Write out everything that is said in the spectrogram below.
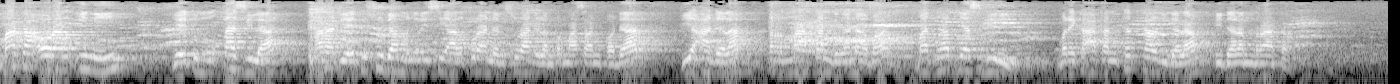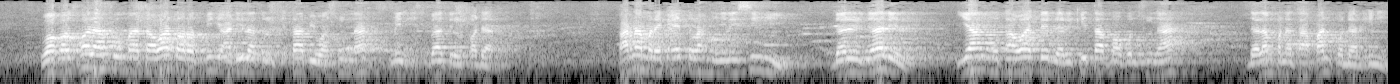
Maka orang ini yaitu Mu'tazilah karena dia itu sudah menyelisih Al-Quran dan Surah dalam permasalahan qadar dia adalah termakan dengan apa? Madhabnya sendiri. Mereka akan kekal di dalam di dalam neraka. Wa qad khalafu ma tawatarat bihi adilatul kitabi wa sunnah min isbatil qadar. Karena mereka itulah menyelisihi dalil-dalil yang mutawatir dari kitab maupun sunnah dalam penetapan qadar ini.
